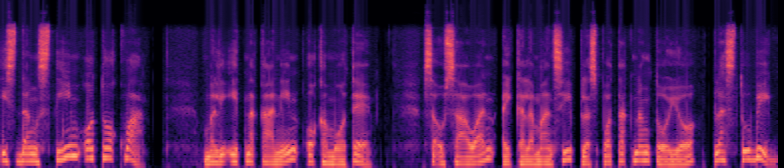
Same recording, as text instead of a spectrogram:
Isdang steam o tokwa. Maliit na kanin o kamote. Sa usawan ay kalamansi plus potak ng toyo plus tubig.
